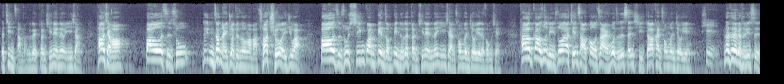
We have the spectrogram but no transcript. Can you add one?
的进展嘛，对不对？短期内没有影响。他要讲哦。鲍尔指出，你知道哪一句话最重要吗？除了求我一句话，鲍尔指出新冠变种病毒在短期内能影响充分就业的风险。他要告诉你说，要减少购债或者是升息，都要看充分就业。是。那这代表什么意思？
